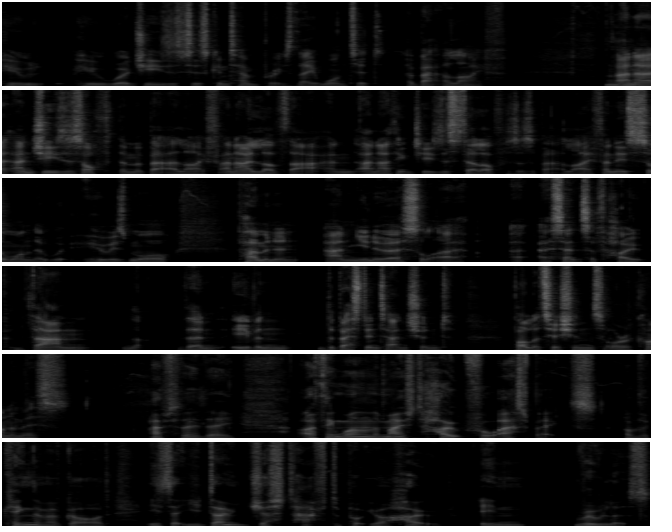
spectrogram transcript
who who were Jesus's contemporaries. They wanted a better life. And, uh, and Jesus offered them a better life, and I love that, and and I think Jesus still offers us a better life, and is someone that w- who is more permanent and universal, uh, a, sense of hope than than even the best intentioned politicians or economists. Absolutely. I think one of the most hopeful aspects of the kingdom of God is that you don't just have to put your hope in rulers,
